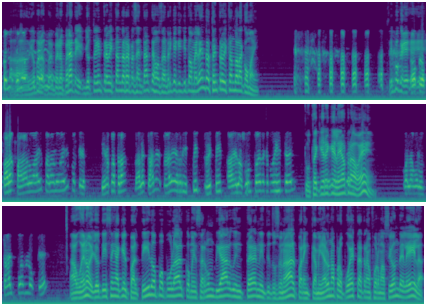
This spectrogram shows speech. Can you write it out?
¿Cómo, cómo ah, pero, pero, espérate, yo estoy entrevistando al representante José Enrique Quiquito Melendo, estoy entrevistando a la Comay. sí, porque. No, pero eh, para, páralo ahí, páralo ahí, porque mira para atrás, dale, dale, dale, repeat, repeat a el asunto ese que tú dijiste ahí. Que usted quiere que lea otra vez con la voluntad del pueblo ¿qué? Ah, bueno, ellos dicen aquí el Partido Popular comenzará un diálogo interno institucional para encaminar una propuesta de transformación de Lela,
